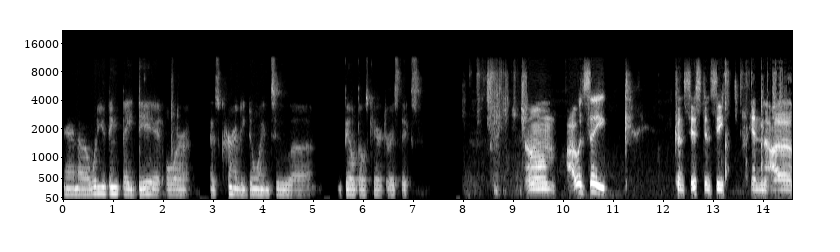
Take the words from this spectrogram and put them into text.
And uh, what do you think they did or is currently doing to uh, build those characteristics? Um, I would say consistency and uh,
